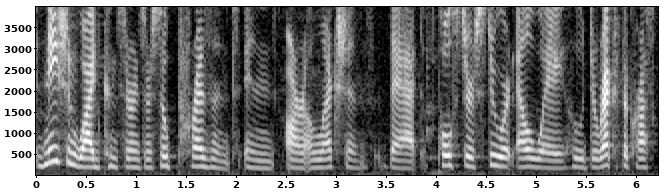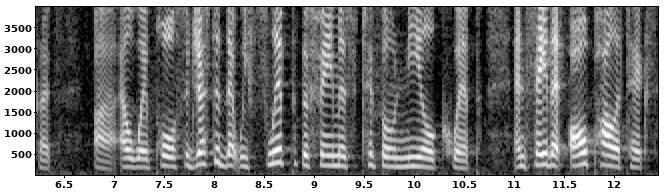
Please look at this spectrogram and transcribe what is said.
nationwide concerns are so present in our elections that pollster Stuart Elway, who directs the Crosscut uh, Elway poll, suggested that we flip the famous Tip O'Neill quip and say that all politics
